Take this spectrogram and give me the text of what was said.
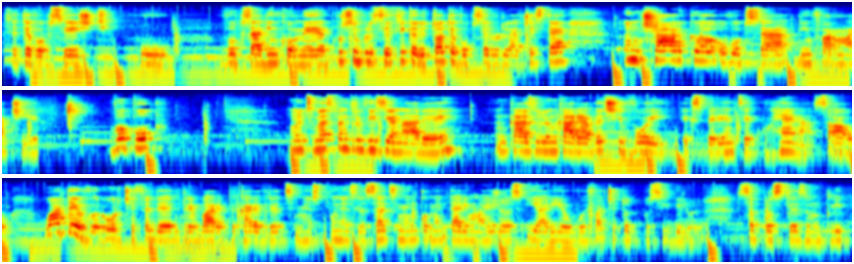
să te vopsești cu vopsea din comer, pur și simplu se frică de toate vopselurile acestea, încearcă o vopsea din farmacie. Vă pup! Mulțumesc pentru vizionare! în cazul în care aveți și voi experiențe cu henna sau whatever, orice fel de întrebare pe care vreți să mi-o spuneți, lăsați-mi în comentarii mai jos, iar eu voi face tot posibilul să postez un clip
